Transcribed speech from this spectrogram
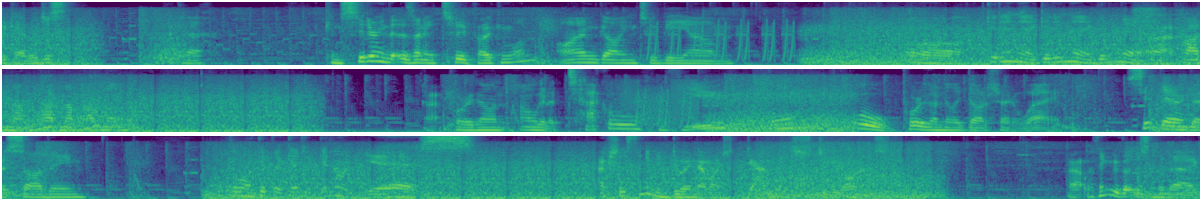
Okay, we're just... Okay. Considering that there's only two Pokemon, I'm going to be, um... Oh, get in there, get in there, get in there. Alright, harden up, harden up, harden up. Alright, Porygon, I'm going to tackle with you. Oh, Porygon nearly died straight away. Sit there and go Psybeam. Come on, get that, get it, get it. Yes. Actually, it's not even doing that much damage, to be honest. Alright, I think we've got this in the bag.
